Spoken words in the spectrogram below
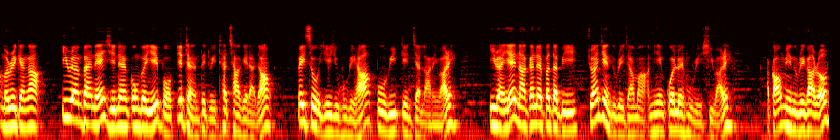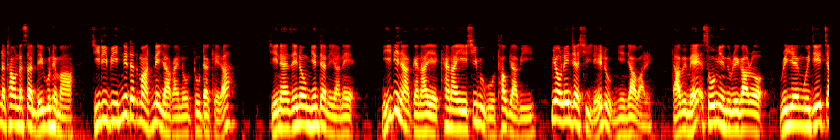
အမေရိကန်ကအီရန်ဘဏ်နဲ့ရေနံကုန်သွယ်ရေးပေါ်ပြစ်ဒဏ်အသစ်တွေထပ်ချခဲ့တာကြောင့်ပိတ်ဆို့အရေးယူမှုတွေဟာပိုပြီးတင်းကျပ်လာနေပါတယ်။ အီရန်ရဲ့နာဂတ်နဲ့ပတ်သက်ပြီးကျွမ်းကျင်သူတွေကြားမှာအမြင်ကွဲလွဲမှုတွေရှိပါတယ်။အကောင်းမြင်သူတွေကတော့2024ခုနှစ်မှာ GDP 1.2ရာခိုင်နှုန်းတိုးတက်ခဲ့တာရေနံစင်းနှုန်းမြင့်တက်နေတာနဲ့ဤပညာကဏ္ဍရဲ့ခံနိုင်ရည်ရှိမှုကိုထောက်ပြပြီးမျှော်လင့်ချက်ရှိတယ်လို့မြင်ကြပါတယ်။ဒါပေမဲ့အစိုးမြင်သူတွေကတော့ real ငွေကြေးကျ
